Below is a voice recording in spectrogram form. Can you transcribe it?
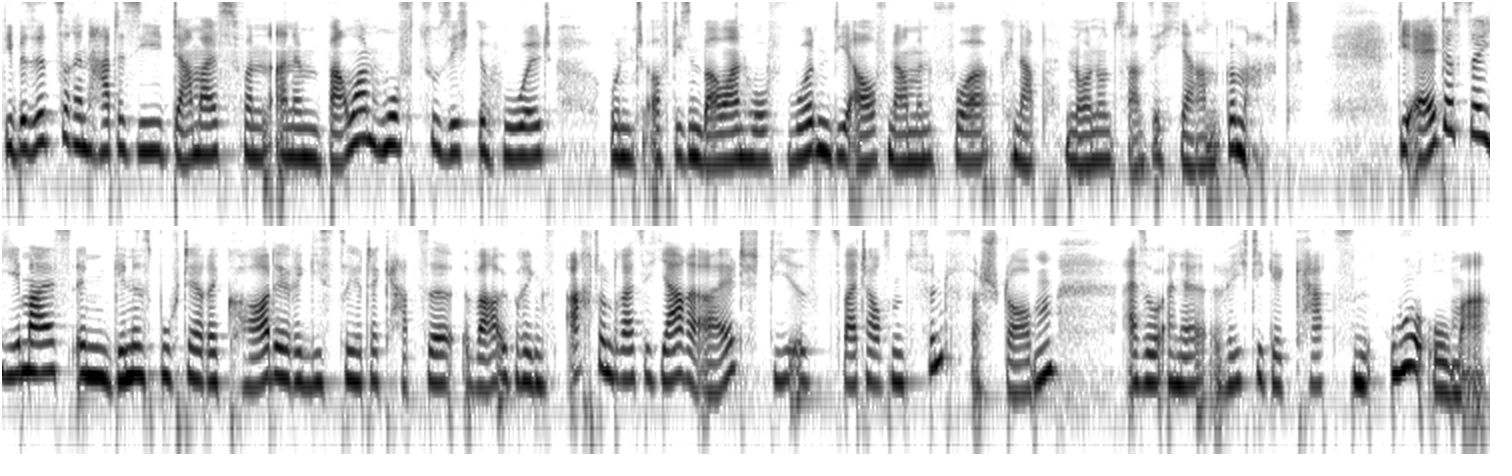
Die Besitzerin hatte sie damals von einem Bauernhof zu sich geholt und auf diesem Bauernhof wurden die Aufnahmen vor knapp 29 Jahren gemacht. Die älteste jemals im Guinness-Buch der Rekorde registrierte Katze war übrigens 38 Jahre alt. Die ist 2005 verstorben. Also eine richtige Katzenuroma.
